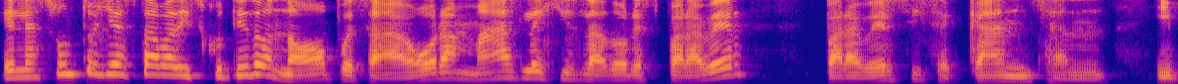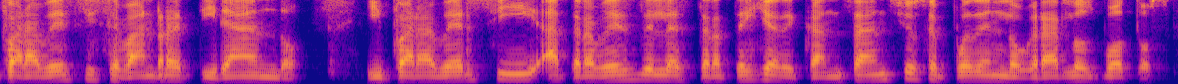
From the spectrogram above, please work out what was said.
el asunto ya estaba discutido. No, pues ahora más legisladores para ver para ver si se cansan y para ver si se van retirando y para ver si a través de la estrategia de cansancio se pueden lograr los votos.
